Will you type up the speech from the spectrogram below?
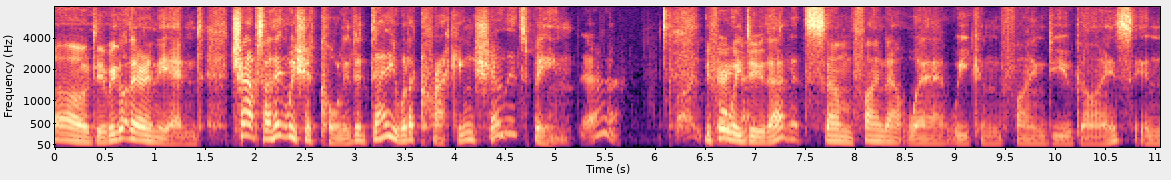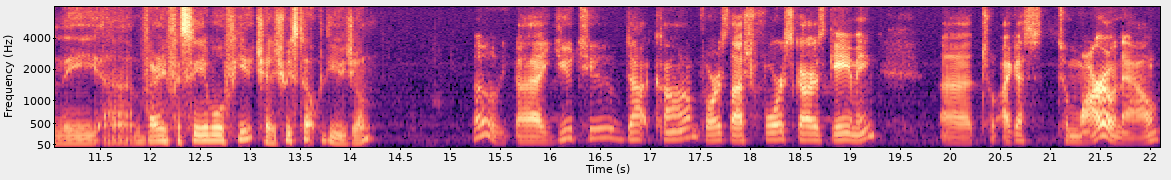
oh dear, we got there in the end, chaps. I think we should call it a day. What a cracking show it's been. Yeah. Fun. Before Very we do that, let's um, find out where we can find you guys in the uh, very foreseeable future. Should we start with you, John? Oh, uh, youtube.com forward slash four scars gaming. Uh, to, I guess tomorrow now,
